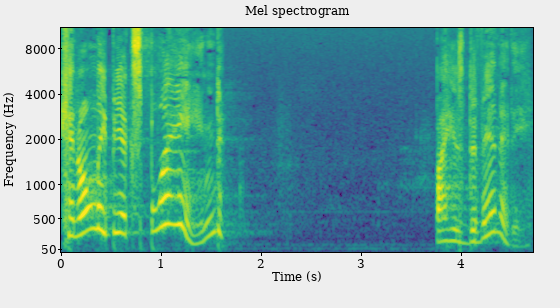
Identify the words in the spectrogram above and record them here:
can only be explained by his divinity.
